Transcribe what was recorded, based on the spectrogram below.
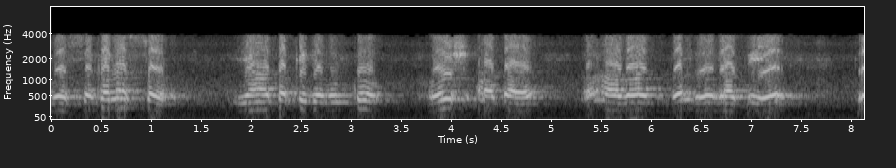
وہ سکن سو یہاں تک کہ جب ان کو ہوش آتا ہے اور آواز بند ہو جاتی ہے، تو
